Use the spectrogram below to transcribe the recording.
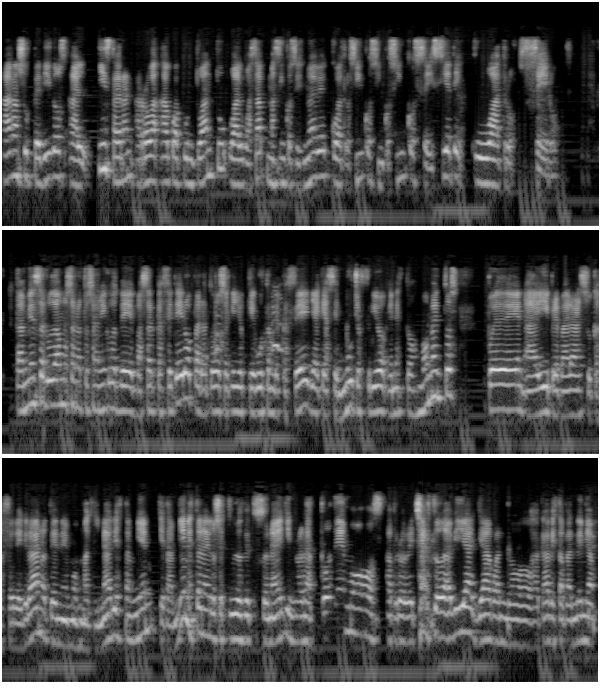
Hagan sus pedidos al Instagram, arroba aqua.antu o al WhatsApp más 569-4555-6740. También saludamos a nuestros amigos de Bazar Cafetero, para todos aquellos que gustan del café, ya que hace mucho frío en estos momentos pueden ahí preparar su café de grano, tenemos maquinarias también, que también están en los estudios de tu zona X, no las podemos aprovechar todavía, ya cuando acabe esta pandemia,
